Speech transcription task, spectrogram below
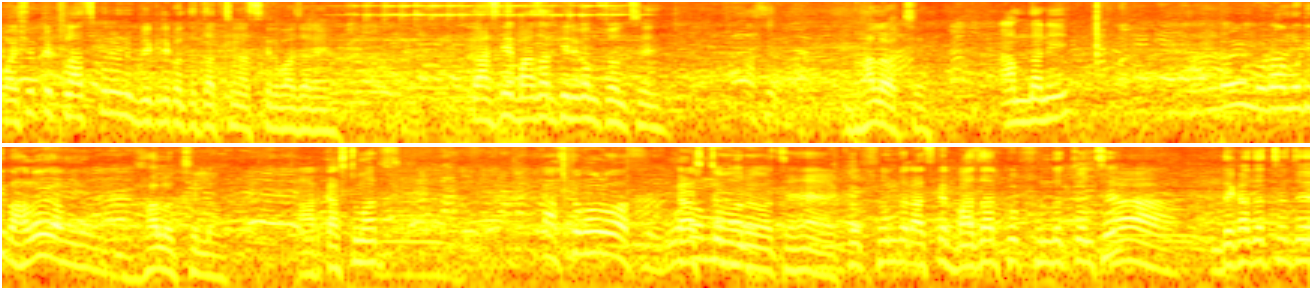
পঁয়ষট্টি প্লাস করে উনি বিক্রি করতে চাচ্ছেন আজকের বাজারে। তো আজকে বাজার কীরকম চলছে? ভালো আছে। আমদানি? আমদানি মোটামুটি ভালোই আমদানি। ভালো ছিল। আর কাস্টমার কাস্টমারও আছে কাস্টমারও আছে হ্যাঁ খুব সুন্দর। আজকের বাজার খুব সুন্দর চলছে। হ্যাঁ। দেখা যাচ্ছে যে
